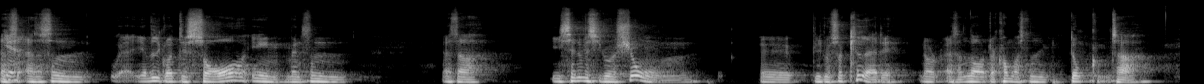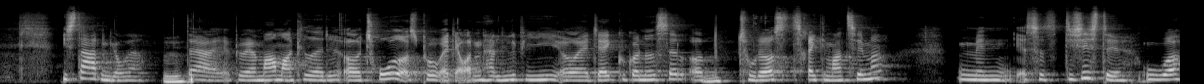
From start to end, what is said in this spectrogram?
Altså, Ja. altså sådan, jeg ved godt, det sårer en, men sådan, altså, i selve situationen, øh, bliver du så ked af det, når, altså, når der kommer sådan en dum kommentar? I starten gjorde jeg. Mm. Der øh, blev jeg meget, meget ked af det, og troede også på, at jeg var den her lille pige, og at jeg ikke kunne gøre noget selv, og mm. tog det også rigtig meget til mig. Men altså, de sidste uger,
